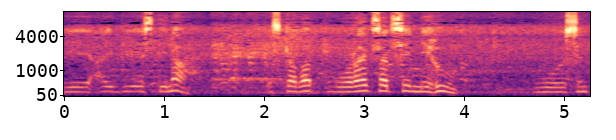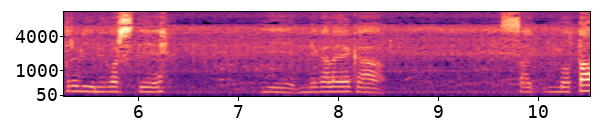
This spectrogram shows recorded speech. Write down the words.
ये आई बी एस टी ना इसका बाद वो राइट साइड से नेहरू, वो सेंट्रल यूनिवर्सिटी है। ये मेघालय का लोता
